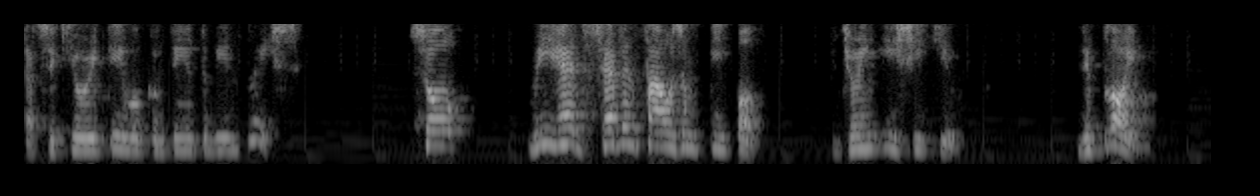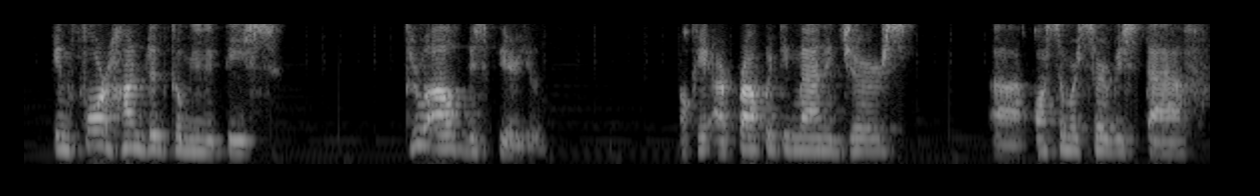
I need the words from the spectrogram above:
That security will continue to be in place. So we had 7,000 people during ECQ deployed in 400 communities throughout this period. Okay, our property managers, uh, customer service staff,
